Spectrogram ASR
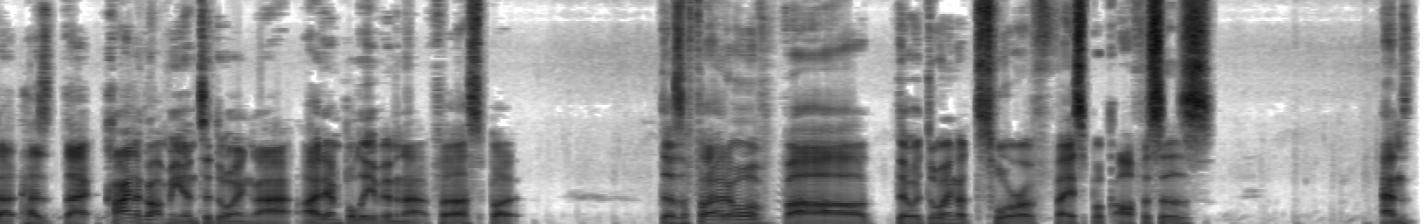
That has, that kinda got me into doing that. I didn't believe in that at first, but there's a photo of, uh, they were doing a tour of Facebook offices. And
